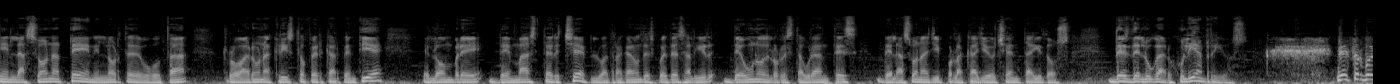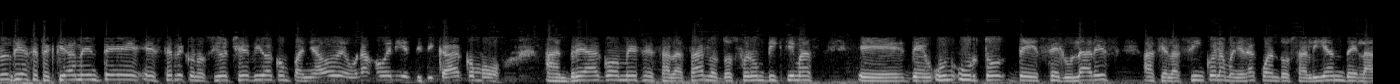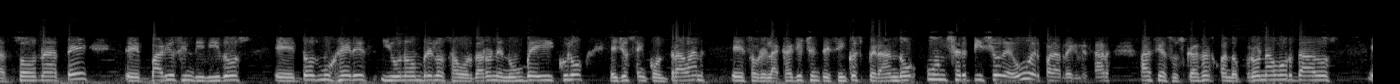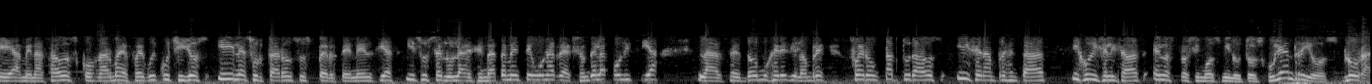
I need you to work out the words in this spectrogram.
en la zona T, en el norte de Bogotá. Robaron a Christopher Carpentier, el hombre de Masterchef. Lo atracaron después de salir de uno de los restaurantes de la zona allí por la calle 82. Desde el lugar, Julián Ríos. Néstor, buenos días. Efectivamente, este reconocido chef iba acompañado de una joven identificada como Andrea Gómez Salazar. Los dos fueron víctimas eh, de un hurto de celulares hacia las 5 de la mañana cuando salían de la zona T. Eh, varios individuos, eh, dos mujeres y un hombre los abordaron en un vehículo. Ellos se encontraban sobre la calle 85 esperando un servicio de Uber para regresar hacia sus casas cuando fueron abordados eh, amenazados con arma de fuego y cuchillos y les hurtaron sus pertenencias y sus celulares. Inmediatamente hubo una reacción de la policía, las eh, dos mujeres y el hombre fueron capturados y serán presentadas y judicializadas en los próximos minutos. Julián Ríos, Blura.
